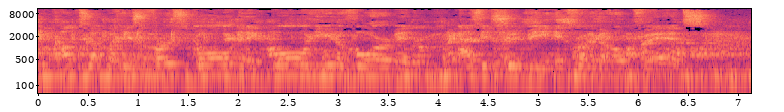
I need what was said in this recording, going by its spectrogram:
He comes up with his first goal in a bold uniform, and as it should be, in front of the home fans.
